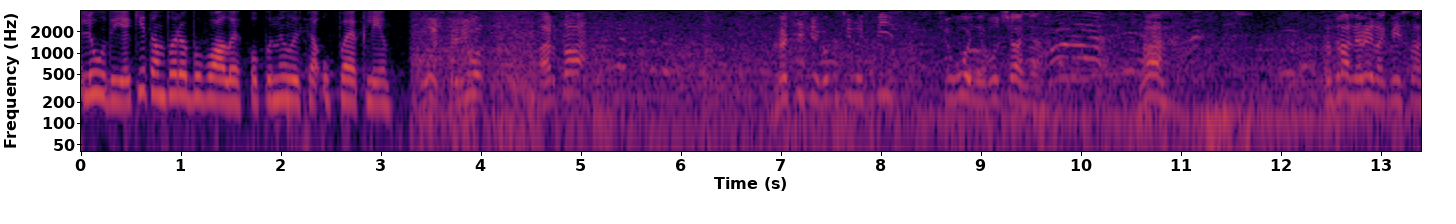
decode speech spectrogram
Люди, які там перебували, опинилися у пеклі. Ось прильот, арта російських окупаційних військ. Сьогодні влучання на центральний ринок міста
